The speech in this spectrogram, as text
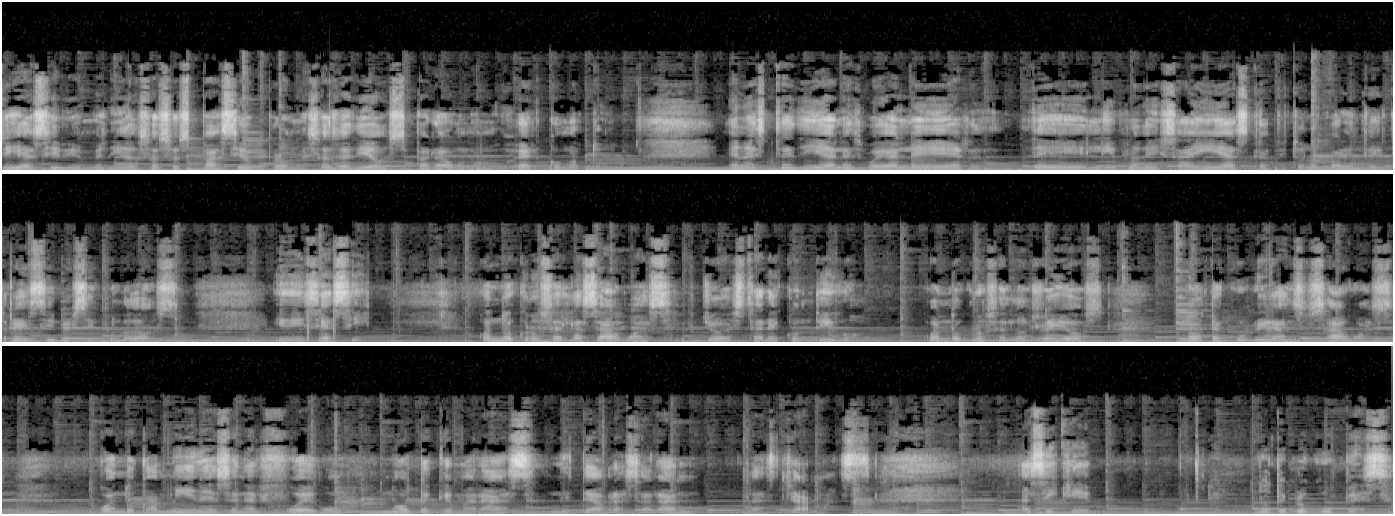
días y bienvenidos a su espacio Promesas de Dios para una mujer como tú. En este día les voy a leer del libro de Isaías capítulo 43 y versículo 2. Y dice así, Cuando cruces las aguas, yo estaré contigo. Cuando cruces los ríos, no te cubrirán sus aguas. Cuando camines en el fuego, no te quemarás ni te abrazarán las llamas. Así que no te preocupes,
